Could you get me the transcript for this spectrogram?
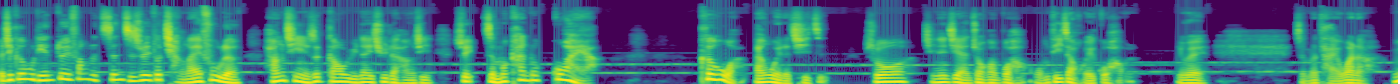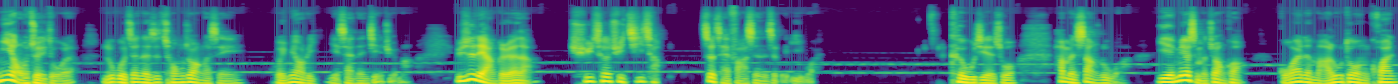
而且客户连对方的增值税都抢来付了，行情也是高于那一区的行情，所以怎么看都怪啊。客户啊，安慰了妻子。说今天既然状况不好，我们提早回国好了。因为怎么台湾啊，庙最多了。如果真的是冲撞了谁，回庙里也才能解决嘛。于是两个人啊，驱车去机场，这才发生了这个意外。客户接着说，他们上路啊，也没有什么状况。国外的马路都很宽，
